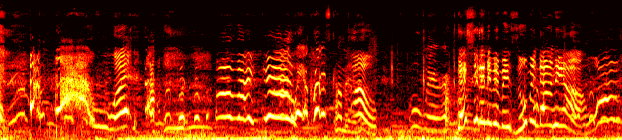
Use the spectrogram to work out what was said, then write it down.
what? Oh my god! Wait, your car is coming. Oh, Oh, where? they shouldn't even be zooming down here. What?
